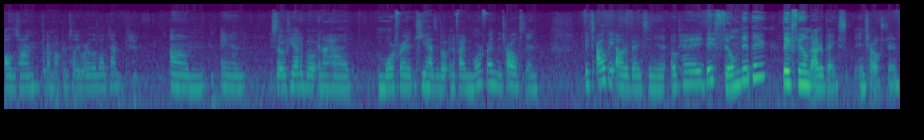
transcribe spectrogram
all the time, but I'm not going to tell you where I live all the time. Um and so if he had a boat and I had more friends, he has a boat and if I had more friends in Charleston, bitch, I'll be Outer Banksing it, okay? They filmed it there. They filmed Outer Banks in Charleston.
